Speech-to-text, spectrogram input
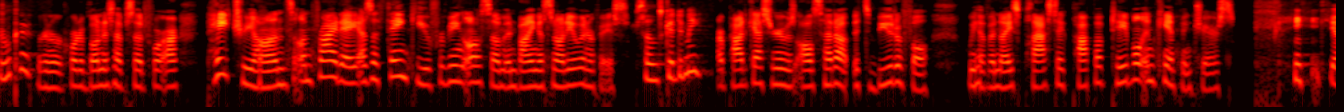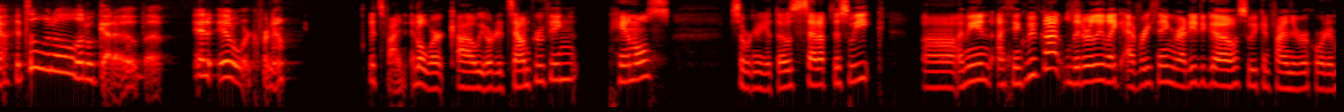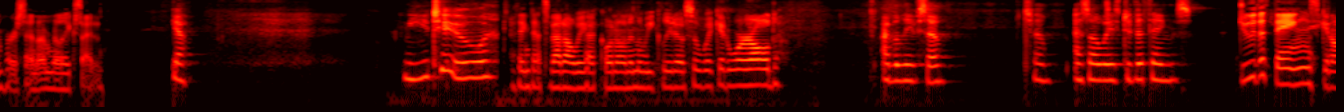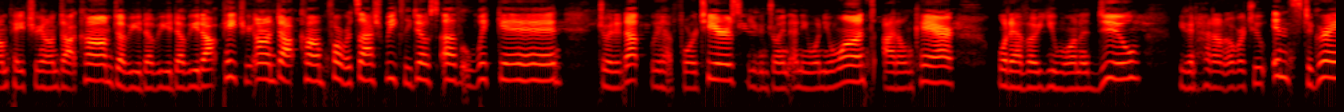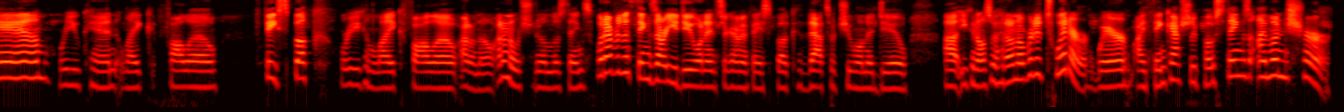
Okay. We're going to record a bonus episode for our Patreons on Friday as a thank you for being awesome and buying us an audio interface. Sounds good to me. Our podcasting room is all set up. It's beautiful. We have a nice plastic pop up table and camping chairs. yeah, it's a little little ghetto, but it it'll work for now. It's fine. It'll work. Uh, we ordered soundproofing panels. So we're going to get those set up this week. Uh, I mean, I think we've got literally like everything ready to go so we can finally record in person. I'm really excited. Yeah. Me too. I think that's about all we got going on in the weekly dose of Wicked World. I believe so. So, as always, do the things. do the things. Get on patreon.com, www.patreon.com forward slash weekly dose of wicked. Join it up. We have four tiers. You can join anyone you want. I don't care. Whatever you want to do. You can head on over to Instagram where you can like follow Facebook where you can like follow. I don't know. I don't know what you're doing those things. Whatever the things are you do on Instagram and Facebook, that's what you want to do. Uh, you can also head on over to Twitter where I think Ashley posts things. I'm unsure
